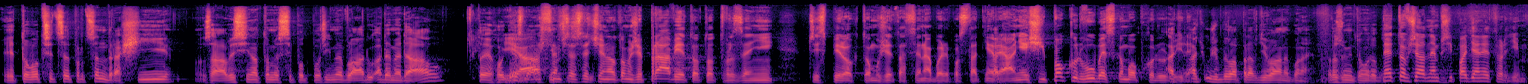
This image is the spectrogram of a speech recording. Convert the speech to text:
je to o 30% dražší, závisí na tom, jestli podpoříme vládu a jdeme dál. To je hodně Já jsem přesvědčen o tom, že právě toto tvrzení přispělo k tomu, že ta cena bude podstatně reálnější, pokud vůbec k tomu obchodu Ať, dojde. ať už byla pravdivá nebo ne. Rozumím tomu dobře. Ne, to v žádném případě netvrdím.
